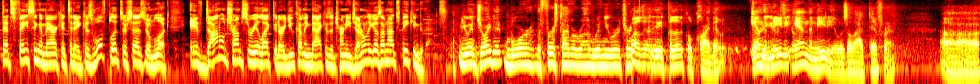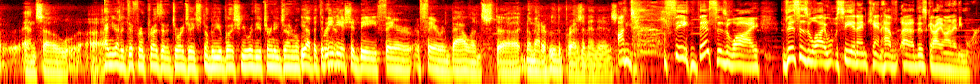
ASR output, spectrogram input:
that's facing America today. Because Wolf Blitzer says to him, look, if Donald Trump's reelected, are you coming back as Attorney General? He goes, I'm not speaking to that. You enjoyed it more the first time around when you were Attorney Well, the, the political climate and the media ago. and the media was a lot different. Uh, and so. Uh, and you had a different president, George H.W. Bush. You were the attorney general. Yeah, but the media should be fair, fair and balanced, uh, no matter who the president is. I'm see, this is why this is why CNN can't have uh, this guy on anymore.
